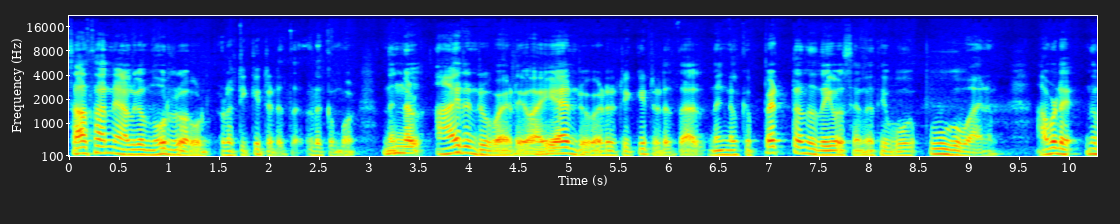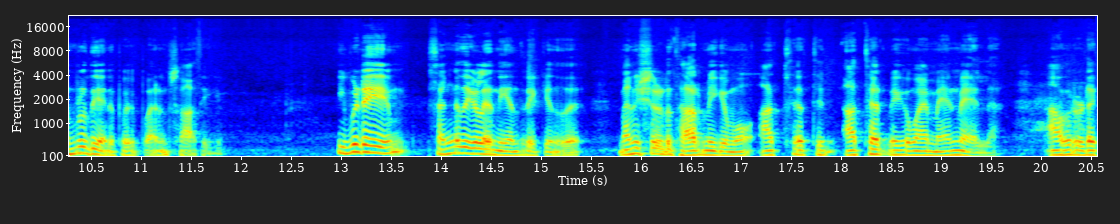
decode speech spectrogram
സാധാരണ ആളുകൾ നൂറ് രൂപയുടെ ടിക്കറ്റ് എടുത്ത് എടുക്കുമ്പോൾ നിങ്ങൾ ആയിരം രൂപയുടെയോ അയ്യായിരം രൂപയുടെയോ ടിക്കറ്റ് എടുത്താൽ നിങ്ങൾക്ക് പെട്ടെന്ന് ദൈവസന്നിധി പോകുവാനും അവിടെ നിർവൃതി അനുഭവിപ്പാനും സാധിക്കും. ഇവിടെയും സംഗതികളെ നിയന്ത്രിക്കുന്നത് മനുഷ്യരുടെ ധാർമ്മികമോ ആധ്യാത്മി ആധ്യാത്മികമായ മേന്മയല്ല. അവരുടെ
